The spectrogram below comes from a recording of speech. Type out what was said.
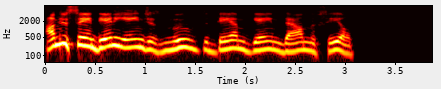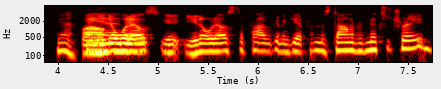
I'm just saying, Danny Ainge has moved the damn game down the field. Yeah. Well, you know what else? You, you know what else they're probably going to get from this Donovan Mitchell trade?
